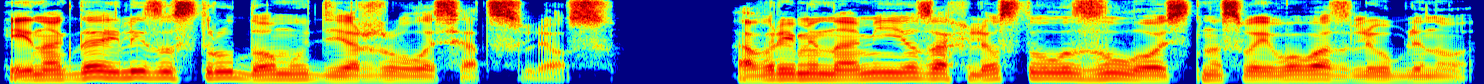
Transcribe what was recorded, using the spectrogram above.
и иногда Элиза с трудом удерживалась от слез. А временами ее захлестывала злость на своего возлюбленного.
